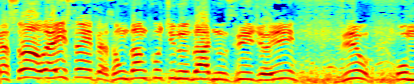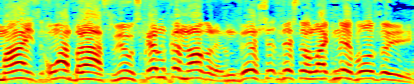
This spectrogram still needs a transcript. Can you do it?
Pessoal, é isso aí, pessoal. Vamos dando continuidade nos vídeos aí viu? O mais, um abraço, viu? Inscreve no canal, galera. Não deixa, deixa seu like nervoso aí.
